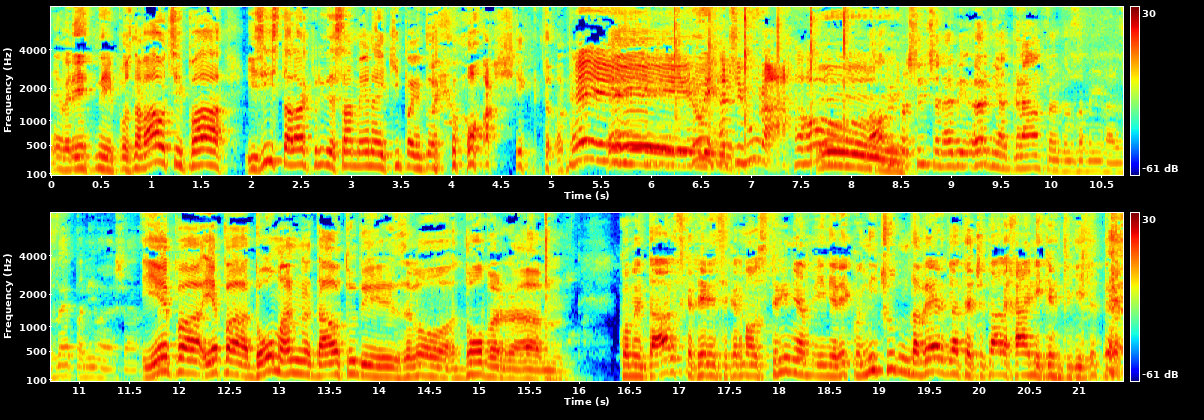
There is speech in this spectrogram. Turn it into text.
neverjetni poznavalci, pa iz ista lahko pride samo ena ekipa in to je Washington. Hej, Rui Hačimura! Oh. Bi prišli, če ne bi Ernija Granfelda zamenjali, zdaj pa nimajo šans. Je pa, je pa Doman dal tudi zelo dober um, komentar, s katerim se kar malo strinjam in je rekel, ni čudno, da verjate, če tale Heineken pijete.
